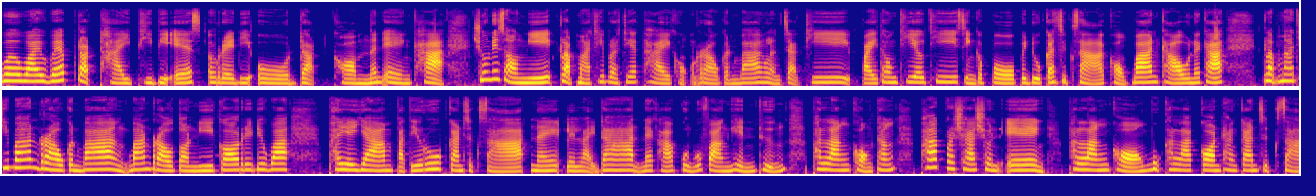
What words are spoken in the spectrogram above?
www.thaipbsradio.com นั่นเองค่ะ ช่วงที่ 2 นี้กลับมาที่ประเทศไทยของเรากันบ้าง หลังจากที่ไปท่องเที่ยวที่สิงคโปร์ไปดูการศึกษาของบ้านเขานะคะ กลับมาที่บ้านเรากันบ้าง บ้านเราตอนนี้ก็เรียกได้ว่า พยายามปฏิรูปการศึกษาในหลาย ๆ ด้านนะคะ คุณผู้ฟังเห็นถึงพลังของทั้งภาคประชาชนเอง พลังของบุคลากรทางการศึกษา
